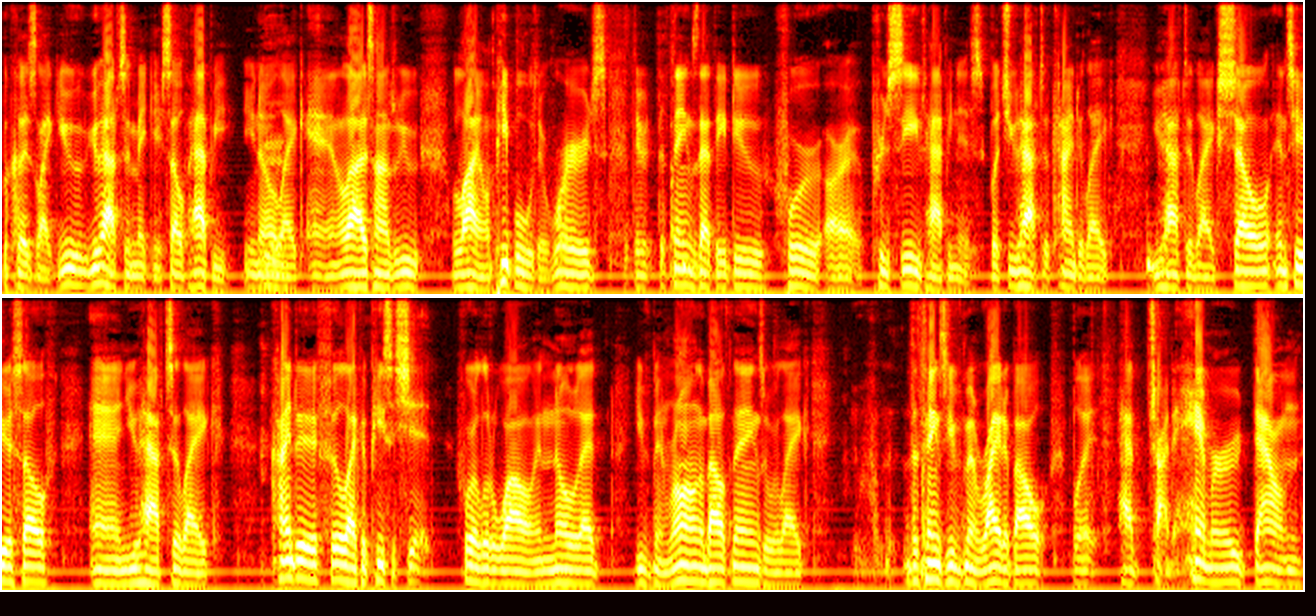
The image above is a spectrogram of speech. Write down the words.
Because like you you have to make yourself happy you know like and a lot of times we rely on people their words their the things that they do for our perceived happiness. But you have to kind of like you have to like shell into yourself and you have to like kind of feel like a piece of shit for a little while and know that you've been wrong about things or like the things you've been right about but have tried to hammer down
